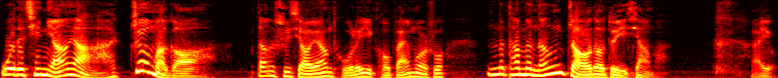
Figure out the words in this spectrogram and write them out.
我的亲娘呀，这么高啊！当时小杨吐了一口白沫，说：“那他们能找到对象吗？还有，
